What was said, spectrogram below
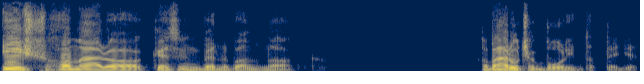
És ha már a kezünkben vannak... A báró csak bólintott egyet.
